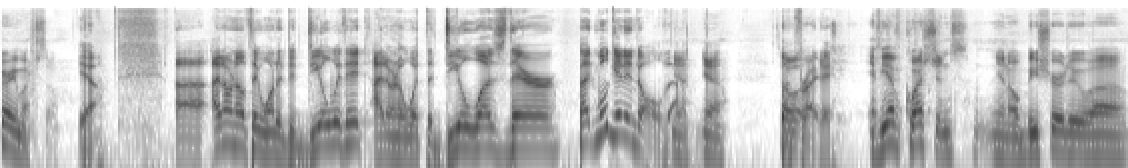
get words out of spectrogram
Very much so. Yeah. Uh, I don't know if they wanted to deal with it. I don't know what the deal was there, but we'll get into all of that Yeah. Yeah. On Friday. If you have questions, you know, be sure to uh,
